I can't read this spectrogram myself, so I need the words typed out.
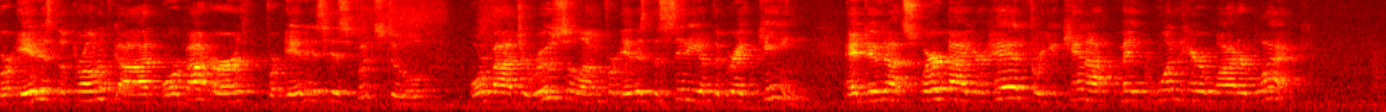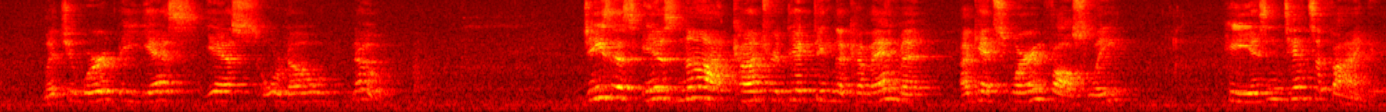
for it is the throne of God, or by earth, for it is his footstool, or by Jerusalem, for it is the city of the great king. And do not swear by your head, for you cannot make one hair white or black. Let your word be yes, yes, or no, no. Jesus is not contradicting the commandment against swearing falsely, he is intensifying it.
